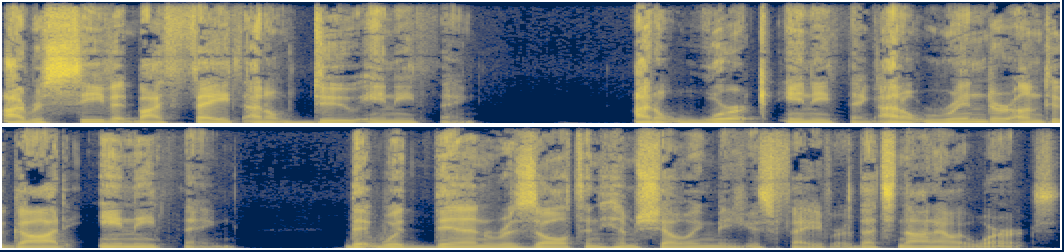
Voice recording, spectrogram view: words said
I receive it by faith. I don't do anything. I don't work anything. I don't render unto God anything that would then result in him showing me his favor. That's not how it works.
